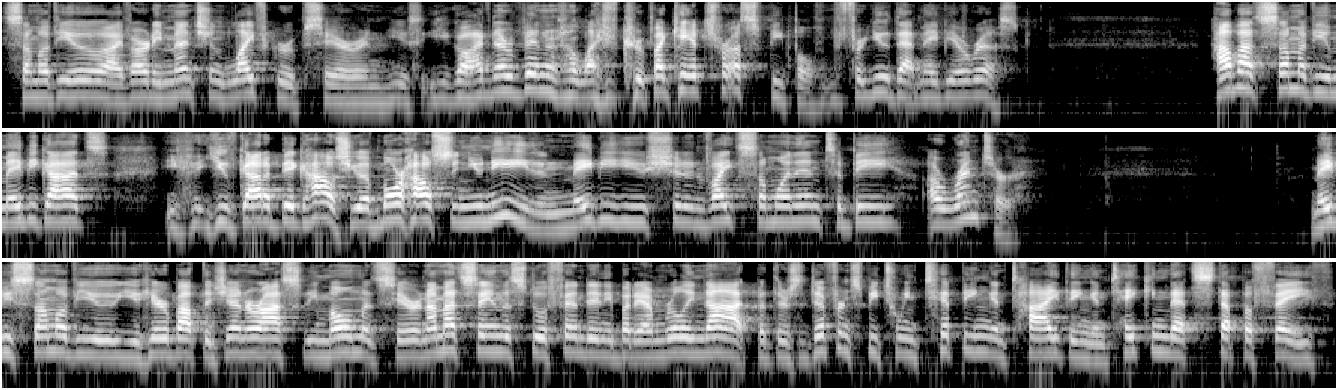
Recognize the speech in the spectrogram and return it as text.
Some of you, I've already mentioned life groups here, and you, you go, I've never been in a life group. I can't trust people. For you, that may be a risk. How about some of you, maybe God's, you've got a big house, you have more house than you need, and maybe you should invite someone in to be a renter. Maybe some of you, you hear about the generosity moments here, and I'm not saying this to offend anybody, I'm really not, but there's a difference between tipping and tithing and taking that step of faith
